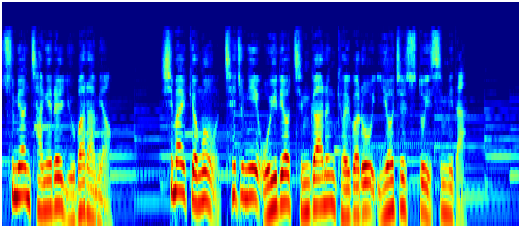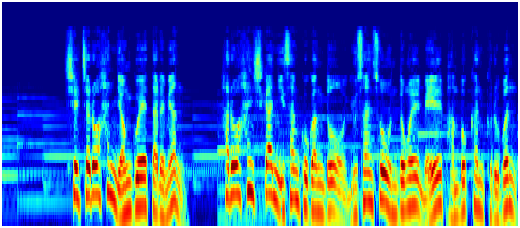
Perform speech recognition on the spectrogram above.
수면 장애를 유발하며 심할 경우 체중이 오히려 증가하는 결과로 이어질 수도 있습니다. 실제로 한 연구에 따르면 하루 1시간 이상 고강도 유산소 운동을 매일 반복한 그룹은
